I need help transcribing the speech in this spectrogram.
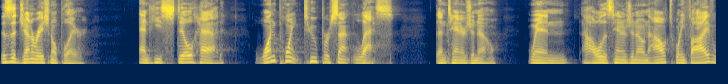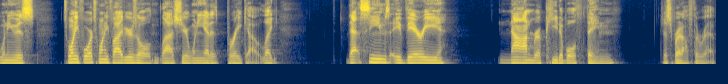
is a generational player, and he still had 1.2% less than Tanner Jeannot. When, how old is Tanner Jeannot now? 25? When he was 24, 25 years old last year when he had his breakout. Like, that seems a very non repeatable thing just right off the rip.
